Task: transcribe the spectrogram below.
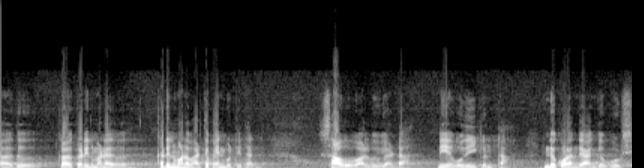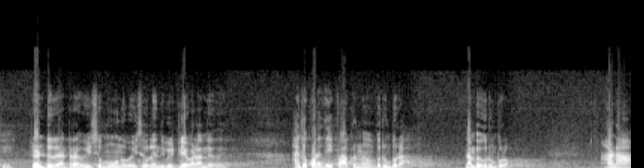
அது இது க கடினமான கடினமான வார்த்தை பயன்படுத்திட்டார். சாவு வாழ்வு வேண்டாம் நீ ஒதுங்கிக்கன்ட்டான் இந்த குழந்தை அங்கே போயிடுச்சு ரெண்டு ரெண்டரை வயசு மூணு வயசுல இந்த வீட்டிலேயே வளர்ந்தது. அந்த குழந்தையை பார்க்கணும் விரும்புகிறா நம்ம விரும்புகிறோம் ஆனால்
